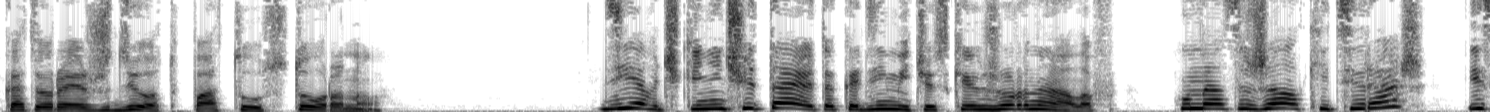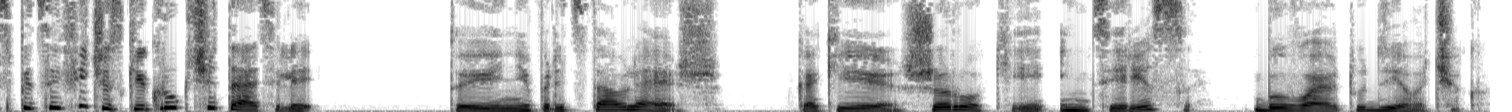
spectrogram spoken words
которое ждет по ту сторону. Девочки не читают академических журналов. У нас жалкий тираж и специфический круг читателей. Ты не представляешь, какие широкие интересы бывают у девочек.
